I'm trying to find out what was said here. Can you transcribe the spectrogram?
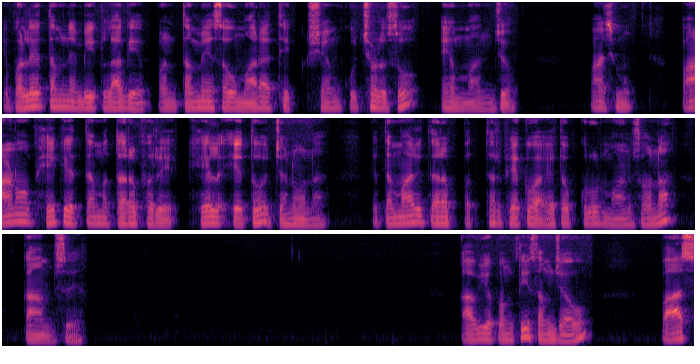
કે ભલે તમને બીક લાગે પણ તમે સૌ મારાથી ક્ષેમ કુછળશો એમ માનજો. પાંચમું, પાણો ફેંકે તમ તરફ રે, ખેલ એ તો જનોના. કે તમારી તરફ પથ્થર ફેંકવા એ તો ક્રૂર માણસોના કામ છે. કાવ્ય પંક્તિ સમજાવો. પાસ,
